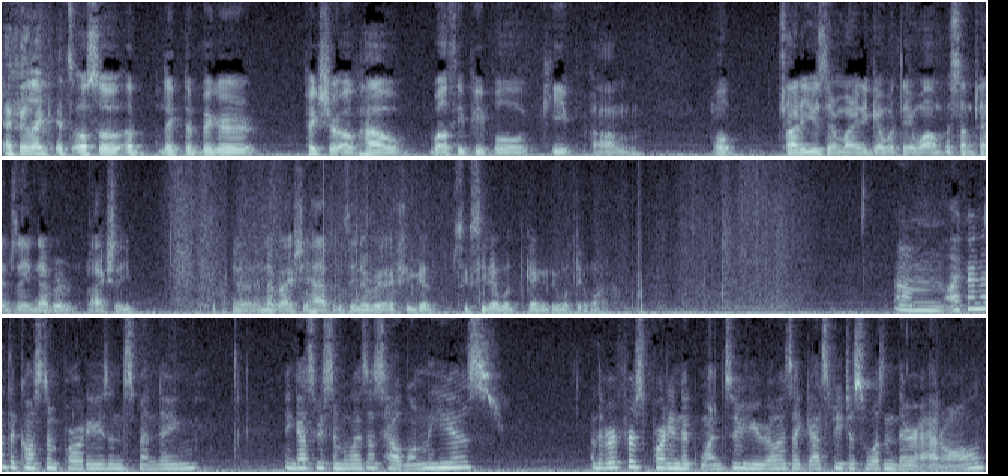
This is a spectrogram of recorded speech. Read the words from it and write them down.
I feel like it's also a, like the bigger picture of how wealthy people keep um, well try to use their money to get what they want, but sometimes they never actually, you know, it never actually happens. They never actually get succeed at what getting what they want. Um, I find that the constant parties and spending in Gatsby symbolizes how lonely he is. At the very first party Nick went to, you realize that Gatsby just wasn't there at all.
